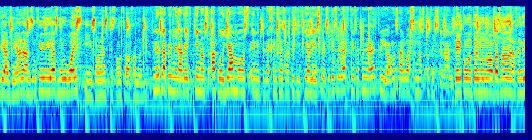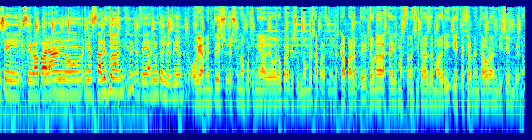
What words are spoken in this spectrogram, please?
Y al final han surgido ideas muy guays y son las que estamos trabajando aquí. No es la primera vez que nos apoyamos en inteligencias artificiales, pero sí que es verdad que es la primera vez que lo llevamos a algo así más profesional. Ver cómo todo el mundo va pasando, la gente se, se va parando, nos saludan, no sé, hace mucha ilusión. Obviamente es, es una oportunidad de oro para que sus nombres aparezcan en el escaparate de una de las calles más transitadas de Madrid y especialmente ahora en diciembre. ¿no?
